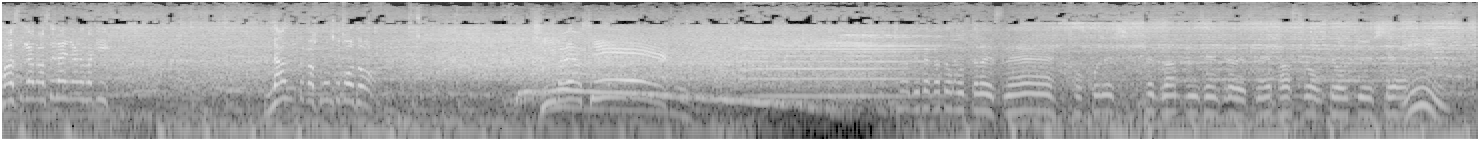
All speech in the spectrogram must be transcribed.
パスが出せない長崎。なんとかフロントコート木林出たかと思ったらですね。ここでしっかりブラントリー選手がですねパスを供給して、うん。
